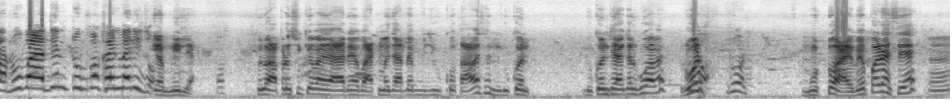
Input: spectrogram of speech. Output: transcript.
રોડું બાંધીને ટૂંપો ખાઈને મરી જાઓ. એમ નહીં લે. પેલું આપણે શું કહેવાય અરે વાટમાં જાતે બીજું કોક આવે છે ને દુકાન. દુકાનથી આગળ શું આવે? રોડ? રોડ મોટો હાઈવે પડે છે. હા.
